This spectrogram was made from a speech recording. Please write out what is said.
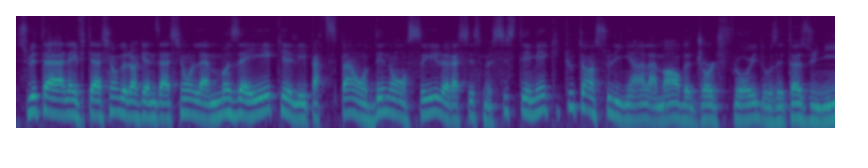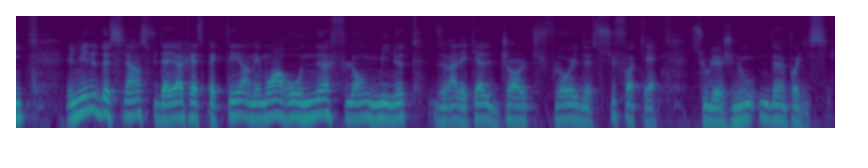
Suite à l'invitation de l'organisation La Mosaïque, les participants ont dénoncé le racisme systémique tout en soulignant la mort de George Floyd aux États-Unis. Une minute de silence fut d'ailleurs respectée en mémoire aux neuf longues minutes durant lesquelles George Floyd suffoquait sous le genou d'un policier.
